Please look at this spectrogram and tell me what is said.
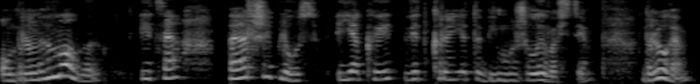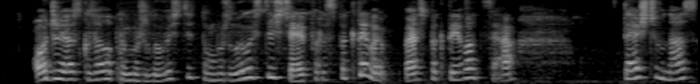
обраною мовою. І це перший плюс, який відкриє тобі можливості. Друге, отже, я сказала про можливості, то можливості ще й перспективи. Перспектива це те, що в нас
